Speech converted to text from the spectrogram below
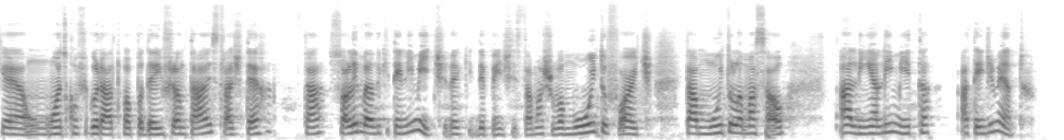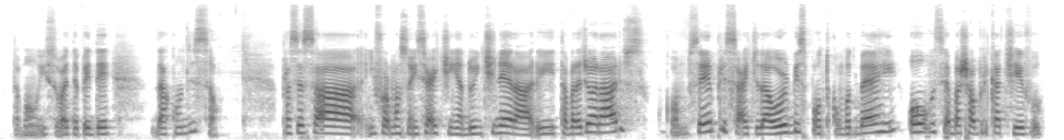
que é um ônibus configurado para poder enfrentar a estrada de terra, tá? Só lembrando que tem limite, né? Que depende se está uma chuva muito forte, tá muito lamaçal, a linha limita atendimento, tá bom? Isso vai depender da condição. Para acessar informações certinhas do itinerário e tabela de horários, como sempre, site da urbis.com.br ou você baixar o aplicativo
